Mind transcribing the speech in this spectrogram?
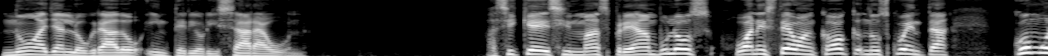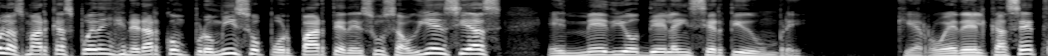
no hayan logrado interiorizar aún. Así que, sin más preámbulos, Juan Esteban Koch nos cuenta cómo las marcas pueden generar compromiso por parte de sus audiencias en medio de la incertidumbre que ruede el cassette.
